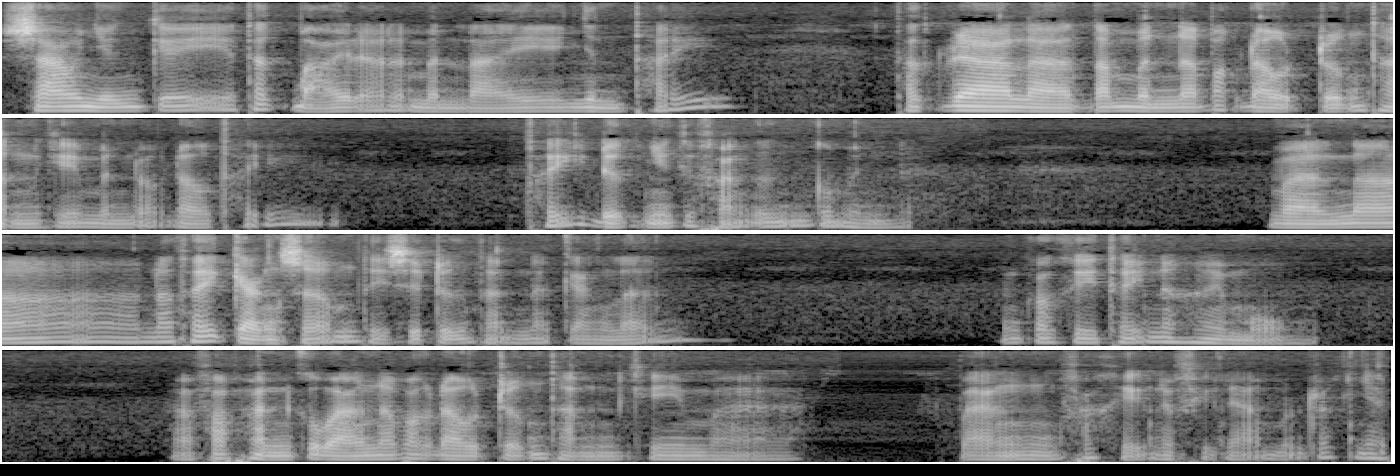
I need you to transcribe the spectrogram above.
sau những cái thất bại đó là mình lại nhìn thấy. Thật ra là tâm mình nó bắt đầu trưởng thành khi mình bắt đầu thấy thấy được những cái phản ứng của mình mà nó nó thấy càng sớm thì sự trưởng thành nó càng lớn. Có khi thấy nó hơi muộn. Pháp hành của bạn nó bắt đầu trưởng thành khi mà bạn phát hiện ra phiền não mình rất nhanh.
